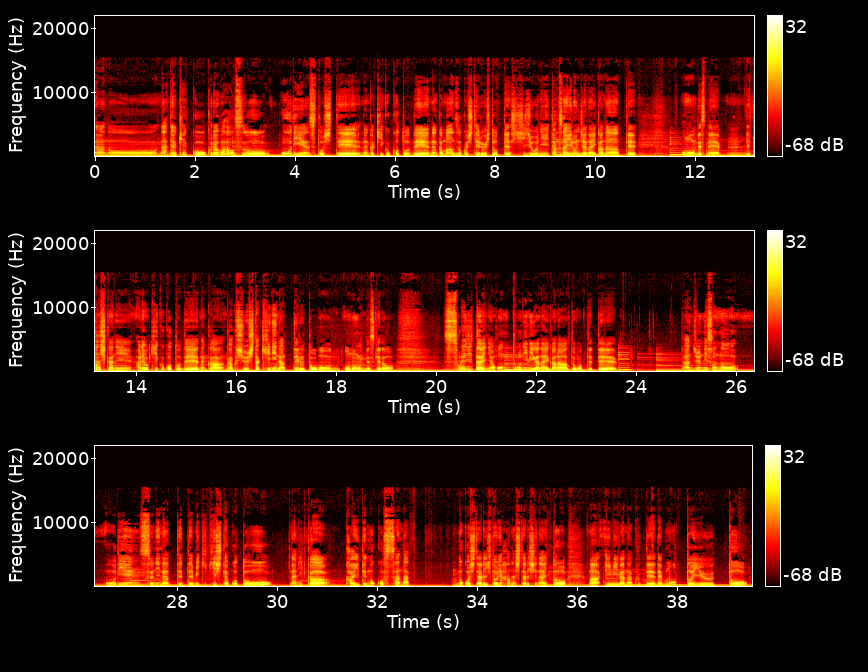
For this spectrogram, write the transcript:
あのー、なんで結構クラブハウスをオーディエンスとしてなんか聞くことでなんか満足してる人って非常にたくさんいるんじゃないかなって思うんですね。うん、で確かにあれを聞くことでなんか学習した気になってると思う思うんですけどそれ自体には本当に意味がないかなと思ってて単純にそのオーディエンスになってて見聞きしたことを何か書いて残さな残したり人に話したりしないとまあ意味がなくてでもっと言うと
